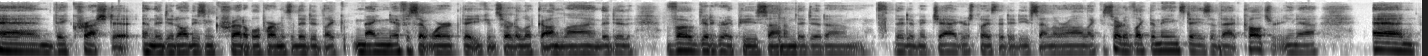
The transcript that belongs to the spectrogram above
and they crushed it and they did all these incredible apartments and they did like magnificent work that you can sort of look online. They did vogue did a great piece on them they did um they did mick jagger's place. They did yves saint laurent like sort of like the mainstays of that culture you know? And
